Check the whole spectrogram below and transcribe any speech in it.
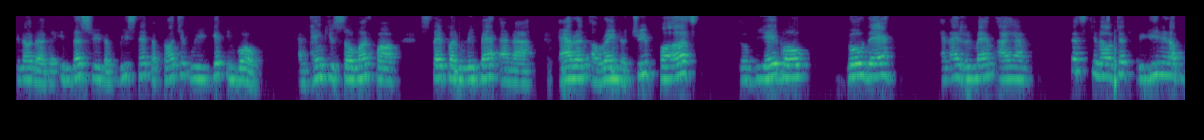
you know, the, the industry, the business, the project, we get involved. And thank you so much for Stephen Liebeck and uh, Aaron arranged a trip for us to be able to go there. And I remember I am just, you know, just beginning of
